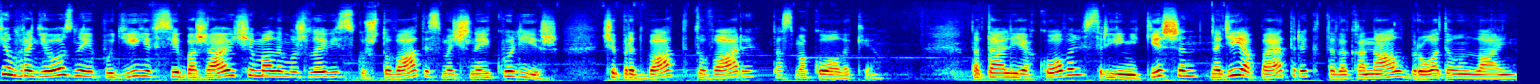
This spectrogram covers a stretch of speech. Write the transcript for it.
Протягом грандіозної події всі бажаючі мали можливість скуштувати смачний куліш чи придбати товари та смаколики. Наталія Коваль, Сергій Нікішин, Надія Петрик, телеканал Броди Онлайн.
